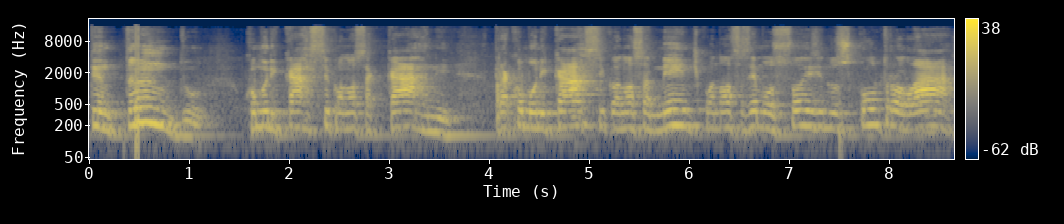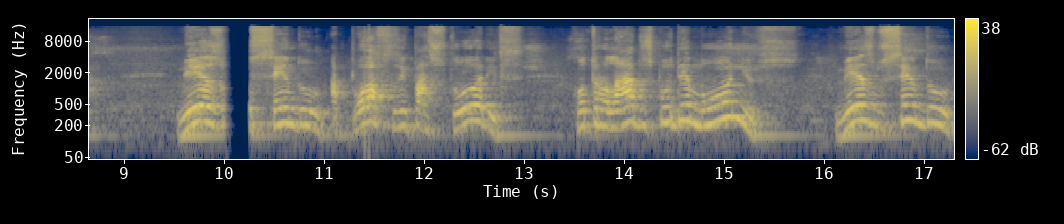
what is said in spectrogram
tentando comunicar-se com a nossa carne, para comunicar-se com a nossa mente, com as nossas emoções e nos controlar, mesmo sendo apóstolos e pastores, controlados por demônios, mesmo sendo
